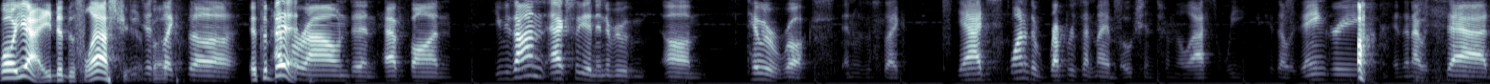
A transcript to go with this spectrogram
Well, yeah, he did this last year. He just likes to it's a bit. around and have fun. He was on actually an interview with um, Taylor Rooks and was just like, "Yeah, I just wanted to represent my emotions from the last week because I was angry and then I was sad,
